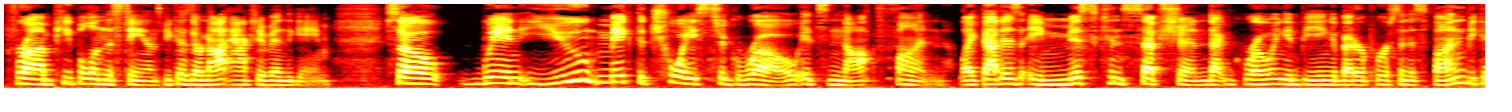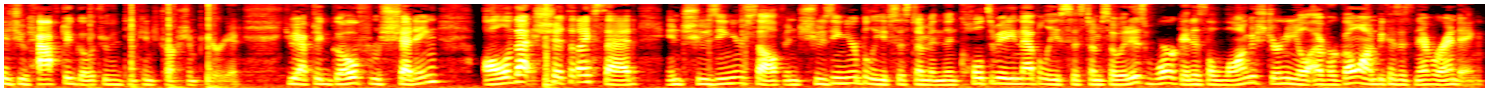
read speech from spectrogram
from people in the stands because they're not active in the game. So when you make the choice to grow it's not fun. Like that is a misconception that growing and being a better person is fun because you have to go through the deconstruction period. You have to go from shedding all of that shit that i said and choosing yourself and choosing your belief system and then cultivating that system. So it is work. It is the longest journey you'll ever go on because it's never ending.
